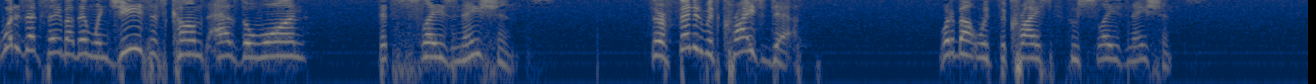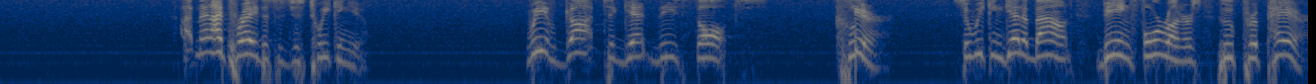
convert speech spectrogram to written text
What does that say about them when Jesus comes as the one that slays nations? If they're offended with Christ's death, what about with the Christ who slays nations? I, man, I pray this is just tweaking you. We have got to get these thoughts clear so we can get about being forerunners who prepare.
